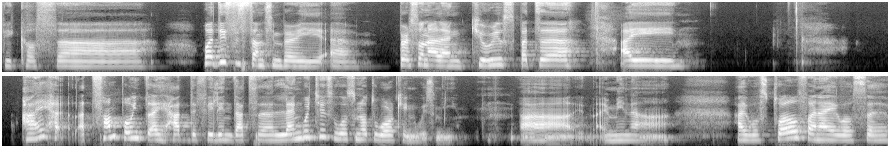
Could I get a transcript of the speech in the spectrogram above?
because, uh, well, this is something very uh, personal and curious, but uh, I. I had, at some point I had the feeling that languages was not working with me. Uh, I mean, uh, I was 12 and I was, uh,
